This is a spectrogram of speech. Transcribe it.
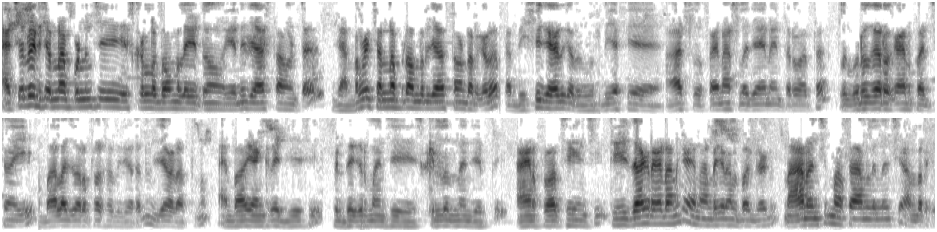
యాక్చువల్లీ చిన్నప్పటి నుంచి స్కూల్లో బొమ్మలు వేయటం ఇవన్నీ చేస్తా ఉంటే. జనరల్గా చిన్నప్పుడు అందరూ చేస్తూ ఉంటారు కదా. పెద్ద ఇష్యూ కాదు కదా. బిఎఫ్ఏ ఆర్ట్స్ ఫైనాన్స్లో జాయిన్ అయిన తర్వాత గురువు గారు ఒక ఆయన పరిచయం అయ్యి బాలాజీ వరప్రసాద్ గారు అని విజయవాడ అతను. ఆయన బాగా ఎంకరేజ్ చేసి వీడి దగ్గర మంచి స్కిల్ ఉందని చెప్పి ఆయన ప్రోత్సహించి స్టేజ్ దాకా రావడానికి ఆయన అండగా నిలబడ్డాడు. నా నుంచి మా ఫ్యామిలీ నుంచి అందరికి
